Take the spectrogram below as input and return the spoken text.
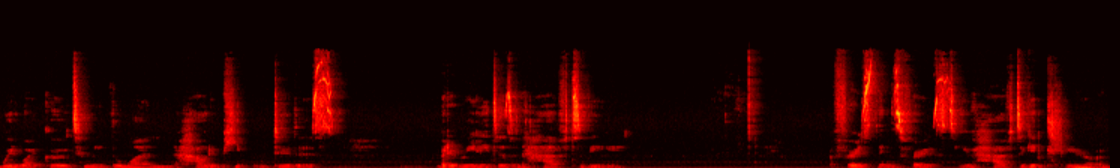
Where do I go to meet the one? How do people do this? But it really doesn't have to be first things first, you have to get clear on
